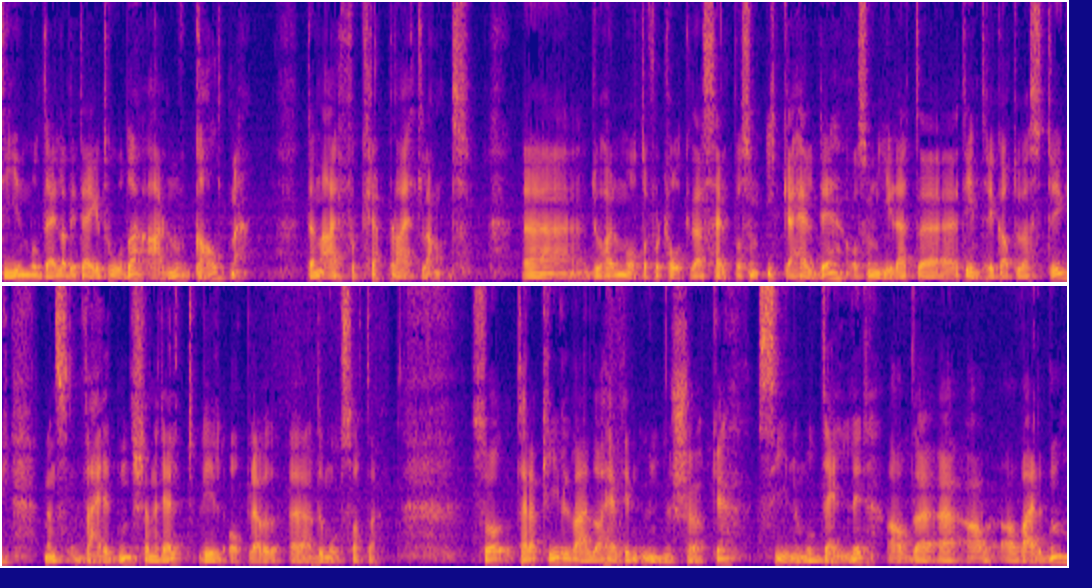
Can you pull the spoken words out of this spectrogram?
din modell av ditt eget hode er det noe galt med. Den er forkrøpla et eller annet. Eh, du har en måte å fortolke deg selv på som ikke er heldig, og som gir deg et, et inntrykk at du er stygg, mens verden generelt vil oppleve det motsatte. Så terapi vil være da hele tiden undersøke sine modeller av, det, av, av verden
